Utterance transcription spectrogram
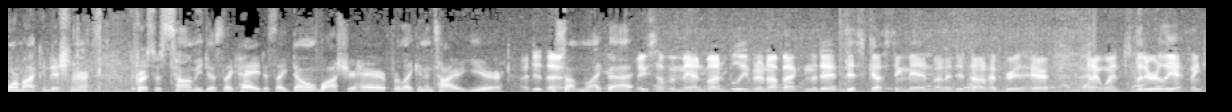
or my conditioner. Chris was telling me just like, hey, just like don't wash your hair for like an entire year I did that. or something like that. I used to have a man bun, believe it or not, back in the day. Disgusting man bun. I did not have great hair. And I went literally, I think,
